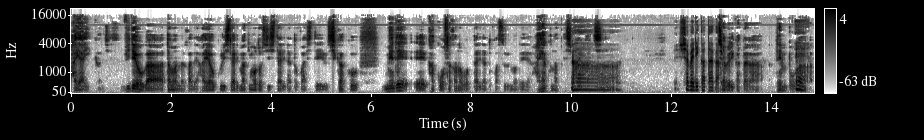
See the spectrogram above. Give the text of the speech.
速い感じです。ビデオが頭の中で早送りしたり巻き戻ししたりだとかしている視覚、目で、えー過去を遡ったりだとかするので、速くなってしまいがち。喋り方が。喋り方が、テンポえが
